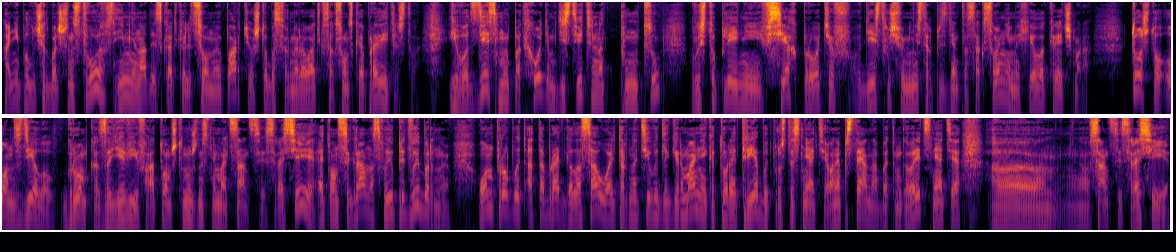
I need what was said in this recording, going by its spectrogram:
они получат большинство, им не надо искать коалиционную партию, чтобы сформировать саксонское правительство. И вот здесь мы подходим действительно к пункту выступлений всех против действующего министра-президента Саксонии Михаила Кречмара. То, что он сделал, громко заявив о том, что нужно снимать санкции с России, это он сыграл на свою предвыборную. Он пробует отобрать голоса у альтернативы для Германии, которая требует просто снятия, она постоянно об этом говорит, снятия э, санкций с России.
